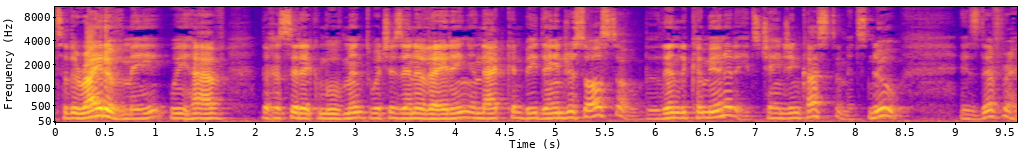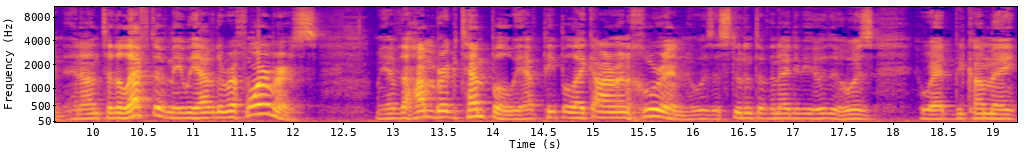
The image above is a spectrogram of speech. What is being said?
to the right of me, we have the Hasidic movement, which is innovating, and that can be dangerous also within the community. It's changing custom, it's new, it's different. And on to the left of me, we have the reformers. We have the Hamburg Temple. We have people like Aaron Chorin, who is a student of the Noda B'Yehuda, who was who had become a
